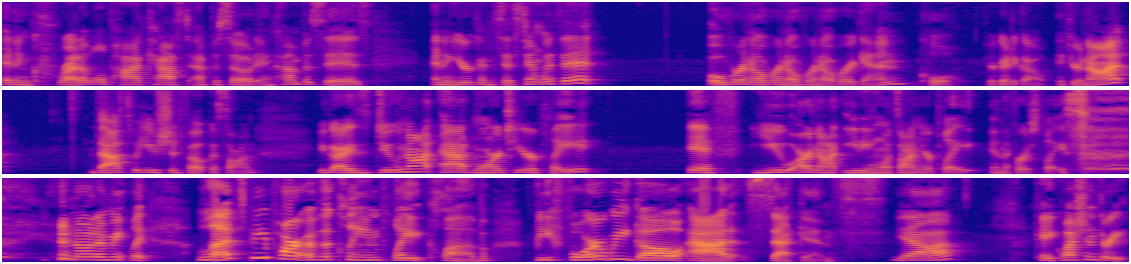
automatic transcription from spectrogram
an incredible podcast episode encompasses, and you're consistent with it over and over and over and over again. Cool, you're good to go. If you're not, that's what you should focus on. You guys do not add more to your plate if you are not eating what's on your plate in the first place. you know what I mean? Like, let's be part of the clean plate club before we go add seconds. Yeah? Okay, question three.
